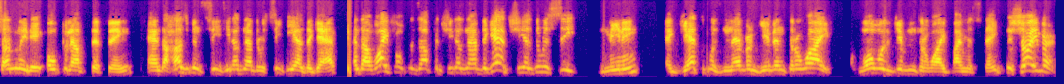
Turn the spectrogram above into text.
Suddenly they open up the thing, and the husband sees he doesn't have the receipt, he has the get, and the wife opens up and she doesn't have the get, she has the receipt. Meaning, a get was never given to the wife. What was given to the wife by mistake? The shoiver.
